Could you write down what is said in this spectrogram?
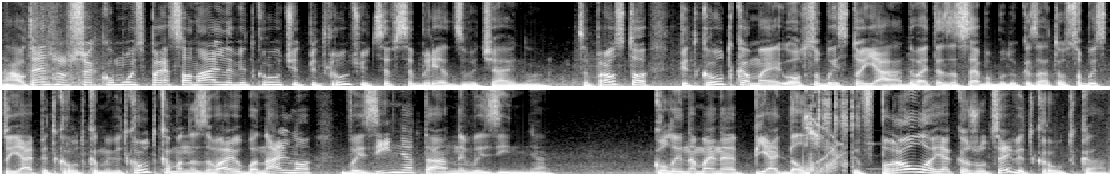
А те, що ще комусь персонально відкручують, підкручують, це все бред, звичайно. Це просто підкрутками, особисто я, давайте за себе буду казати, особисто я підкрутками відкрутками називаю банально везіння та невезіння. Коли на мене 5 дал впороло, я кажу, це відкрутка.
